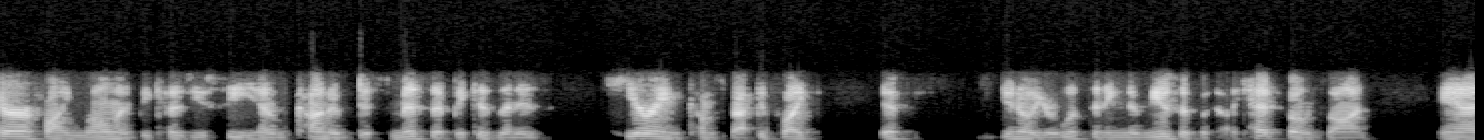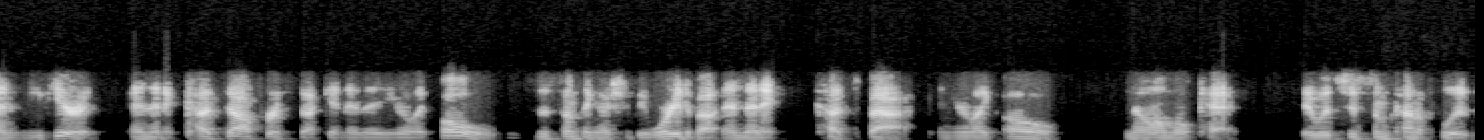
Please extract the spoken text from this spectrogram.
terrifying moment because you see him kind of dismiss it because then his hearing comes back. It's like if you know you're listening to music with like headphones on and you hear it and then it cuts out for a second and then you're like oh is this something i should be worried about and then it cuts back and you're like oh no i'm okay. It was just some kind of fluke.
